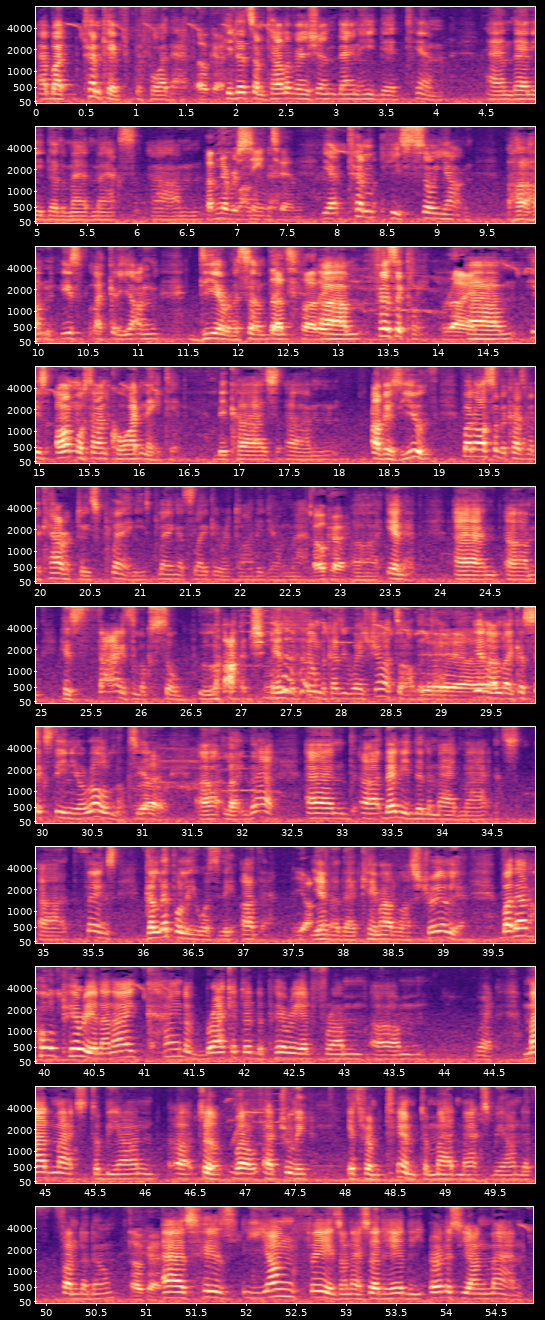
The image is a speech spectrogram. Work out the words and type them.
Uh, but Tim came before that. Okay. He did some television, then he did Tim, and then he did Mad Max. Um, I've never seen that. Tim. Yeah, Tim. He's so young. Um, he's like a young deer or something. That's funny. Um, physically, Right. Um, he's almost uncoordinated because um, of his youth, but also because of the character he's playing. He's playing a slightly retarded young man Okay. uh, in it. And um, his thighs look so large in the film because he wears shorts all the time. Yeah. You know, like a 16 year old looks, you know, uh, like that. And uh, then he did the Mad Max uh, things. Gallipoli was the other, Yeah. you know, that came out of Australia. But that whole period, and I kind of bracketed the period from um, what Mad Max to Beyond, uh, to, well, actually, it's from Tim to Mad Max Beyond the Thunderdome Okay. as his young phase, and I said here, the earnest young man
